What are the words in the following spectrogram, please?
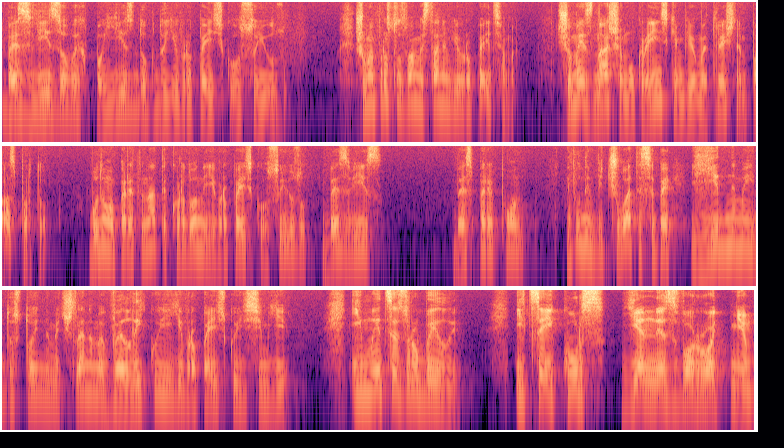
безвізових поїздок до Європейського Союзу. Що ми просто з вами станемо європейцями, що ми з нашим українським біометричним паспортом будемо перетинати кордони Європейського Союзу без віз, без перепон, і будемо відчувати себе гідними і достойними членами великої європейської сім'ї. І ми це зробили. І цей курс є незворотнім.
